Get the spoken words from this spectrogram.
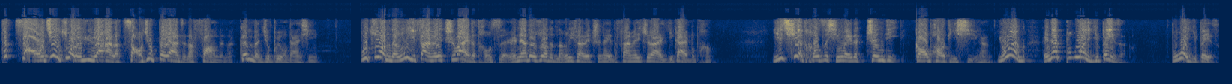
他早就做了预案了，早就备案在那放着呢，根本就不用担心。不做能力范围之外的投资，人家都做的能力范围之内的，范围之外一概不碰。一切投资行为的真谛高抛低吸，你看永远人家不过一辈子，不过一辈子，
